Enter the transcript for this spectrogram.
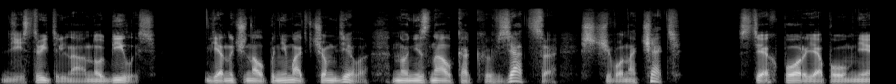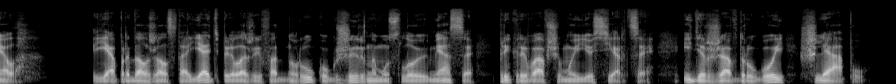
Действительно, оно билось. Я начинал понимать, в чем дело, но не знал, как взяться, с чего начать. С тех пор я поумнел. Я продолжал стоять, приложив одну руку к жирному слою мяса, прикрывавшему ее сердце, и держа в другой шляпу.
